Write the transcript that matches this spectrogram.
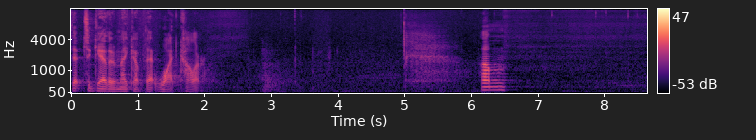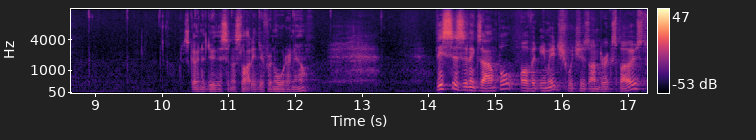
that together make up that white colour. Um, I'm just going to do this in a slightly different order now. This is an example of an image which is underexposed.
